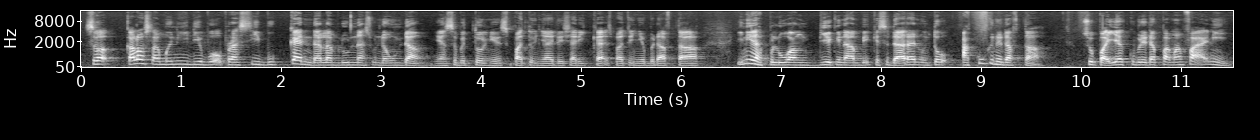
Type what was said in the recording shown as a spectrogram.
Sebab kalau selama ni dia beroperasi bukan dalam lunas undang-undang yang sebetulnya sepatutnya ada syarikat, sepatutnya berdaftar. Inilah peluang dia kena ambil kesedaran untuk aku kena daftar supaya aku boleh dapat manfaat ni.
